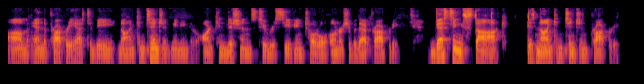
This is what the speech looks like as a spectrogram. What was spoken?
Um, and the property has to be non contingent, meaning there aren't conditions to receiving total ownership of that property. Vesting stock is non contingent property.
